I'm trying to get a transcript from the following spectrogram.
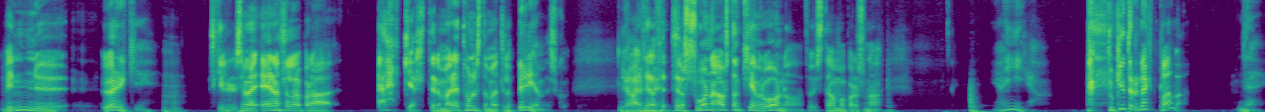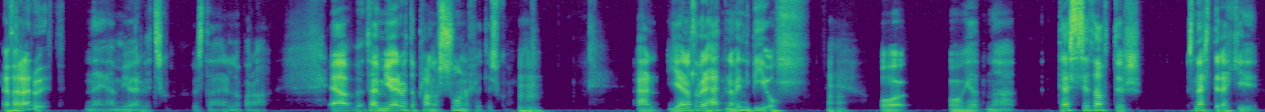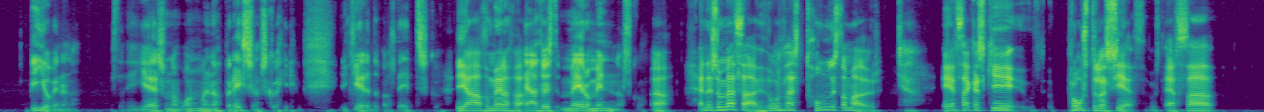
vinnu öryggi Mm -hmm. skilur sem er náttúrulega bara ekkert þegar maður er tónlistamæður til að byrja með sko. Já, en þegar, þegar svona ástand kemur ofan á það þú veist, þá er maður bara svona jæja, þú getur þú neitt plana nei, ef það er erfitt nei, það er mjög erfitt sko. þú veist, það er bara eða, það er mjög erfitt að plana svona hluti sko. mm -hmm. en ég er náttúrulega verið heppin að vinna í bíó og, og hérna þessi þáttur snertir ekki bíóvinnuna ég er svona one man operation sko. ég, ég ger þetta bara allt eitt sko. Já, þú meina það eða þú veist, meir og minna sko. Já. En eins og með það, því þú ert tónlistamæður Já. er það kannski próstulega séð, er það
